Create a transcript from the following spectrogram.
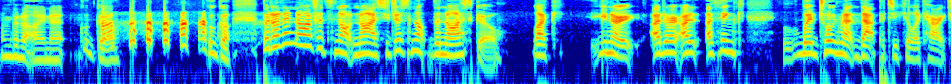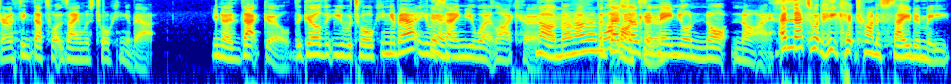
I'm going to own it. Good girl. Good girl. But I don't know if it's not nice. You're just not the nice girl. Like, you know, I don't I, I think we're talking about that particular character and I think that's what Zane was talking about. You know, that girl. The girl that you were talking about, he was Yeah. saying you weren't like her. No, no, no, I'm But not that like doesn't her. mean you're not nice. And that's what he kept trying to say to me.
